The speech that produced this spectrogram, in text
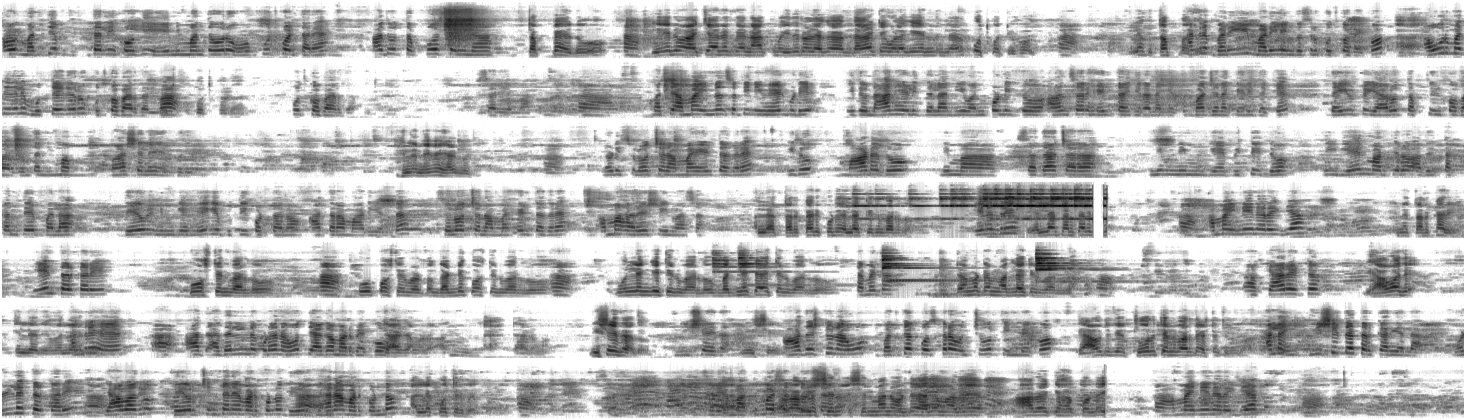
ಅವ್ರ ಮಧ್ಯದಲ್ಲಿ ಹೋಗಿ ನಿಮ್ಮಂಥವ್ರು ಕೂತ್ಕೊಳ್ತಾರೆ. ಅದು ತಪ್ಪೋ ಸರಿನಾ? ತಪ್ಪೇ ಅದು. ಹಾ. ಏನು ಆಚಾರಕ್ಕೆ ನಾಲ್ಕು ಇದರೊಳಗೆ ಗಲಾಟೆ ಒಳಗೆ ಏನಿಲ್ಲ ಕೂತ್ಕೋತೀವಿ ಹೋಗಿ. ಹಾ. ಇಲ್ಲ ತಪ್ಪು ಅದು ಅಂದ್ರೆ ಬರೀ ಮಡಿ ಹೆಂಗಸರು ಕೂತ್ಕೋಬೇಕು. ಅವ್ರ ಮಧ್ಯದಲ್ಲಿ ಮುತ್ತೈದೆಯರು ಕೂತ್ಕೋಬಾರ್ದಲ್ವಾ? ಕೂತ್ಕೊಳ್ಳೋದು ಕೂತ್ಕೋಬಾರ್ದು. ಸರಿ ಅಮ್ಮ. ಆ, ಮತ್ತೆ ಅಮ್ಮ ಇನ್ನೊಂದ್ಸತಿ ನೀವು ಹೇಳ್ಬಿಡಿ. ಇದು ನಾನು ಹೇಳಿದ್ದಲ್ಲ ನೀವು ಅನ್ಕೊಂಡಿದ್ದು ಆನ್ಸರ್ ಹೇಳ್ತಾ ಇದ್ದೀರಾ ನನಗೆ ತುಂಬಾ ಜನ ಕೇಳಿದ್ದಕ್ಕೆ. ದಯವಿಟ್ಟು ಯಾರೋ ತಪ್ಪು ತಿಳ್ಕೋಬಾರ್ದು ಅಂತ ನಿಮ್ಮ ಭಾಷೆಲೇ ಹೇಳ್ಬಿಡಿ. ಇಲ್ಲ ನೀವೇ ಹೇಳ್ಬಿಡಿ. ಹಾಂ ನೋಡಿ ಸುಲೋಚನ ಅಮ್ಮ ಹೇಳ್ತಾ ಇದ್ದಾರೆ ಇದು ಮಾಡೋದು ನಿಮ್ಮ ಸದಾಚಾರ ನಿಮ್ಮ ನಿಮಗೆ ಬಿಟ್ಟಿದ್ದು ನೀವು ಏನು ಮಾಡ್ತೀರೋ ಅದಕ್ಕೆ ತಕ್ಕಂತೆ ಫಲ ದೇವರು ನಿಮಗೆ ಹೇಗೆ ಬುದ್ಧಿ ಕೊಡ್ತಾನೋ ಆ ಥರ ಮಾಡಿ ಅಂತ ಸುಲೋಚನ ಅಮ್ಮ ಹೇಳ್ತಾ ಇದ್ದಾರೆ ಅಮ್ಮ ಹರೇ ಶ್ರೀನಿವಾಸ. ಅಲ್ಲ ತರಕಾರಿ ಕೂಡ ಎಲ್ಲ ತಿನ್ನಬಾರ್ದು ಏನಂದ್ರೆ? ಎಲ್ಲ ತರಕಾರಿ ಅಮ್ಮ ಇನ್ನೇನಾರ ಇದೆಯಾ? ಇನ್ನು ತರಕಾರಿ. ಏನು ತರಕಾರಿ? ಕೋಸು ತಿನ್ನಬಾರ್ದು ಹಾಂ. ಹೂಕೋಸು ತಿನ್ನಬಾರ್ದು ಗಡ್ಡೆ ಕೋಸ್ ತಿನ್ನಬಾರ್ದು ಹಾಂ. ಮುಲ್ಲಂಗಿ ತಿನ್ನಬಾರ್ದು ಬದನೆಕಾಯಿ ತಿನ್ನಬಾರ್ದು ಟೊಮೆಟೊ? ಟೊಮೆಟೊ ಮೊದಲೇ ತಿನ್ನಬಾರ್ದು ಹಾಂ. ಕ್ಯಾರೆಟ್? ಯಾವುದೇ. ಇಲ್ಲ ರೀ ಅವೆಲ್ಲ ಅಂದರೆ ಅದು ಅದೆಲ್ಲ ಕೂಡ ನಾವು ತ್ಯಾಗ ಮಾಡಬೇಕು. ತ್ಯಾಗ ಮಾಡೋ ತ್ಯಾಗ ಮಾಡೋ ನಿಷೇಧ ಅದು. ನಿಷೇಧ. ನಿಷೇಧ. ಆದಷ್ಟು ನಾವು ಬದುಕಕ್ಕೋಸ್ಕರ ಚೂರು ತಿನ್ಬೇಕು. ಯಾವ್ದು ಚೋರು ತಿನ್ನಬಾರ್ದು ಎಷ್ಟು ತಿನ್ನಬಾರ್ದು ಅಲ್ಲ ನಿಷಿದ್ಧ ತರಕಾರಿ ಅಲ್ಲ ಒಳ್ಳೆ ತರಕಾರಿ ಯಾವಾಗ್ಲೂ ದೇವ್ರ ಚಿಂತನೆ ಮಾಡ್ಕೊಂಡು ದೇವ್ರ ಧ್ಯಾನ ಮಾಡ್ಕೊಂಡು. ಅಲ್ಲೇ ಕೂತಿರ್ಬೇಕು. ಆ, ಸರಿ. ಸರಿ ಅಮ್ಮ ತುಂಬಾ ಯಾವಾಗಲೂ ಸಂತೋಷ. ಸಿನ್ ಸಿನಿಮಾ ನೋಡಿದೆ ಅದೇ ಮಾಡಿದೆ ಆರೋಗ್ಯ ಹಾಕ್ಕೊಂಡೆ. ಆ, ಅಮ್ಮ ಇನ್ನೇನಾರ ಇದೆಯಾ? ಹಾ.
